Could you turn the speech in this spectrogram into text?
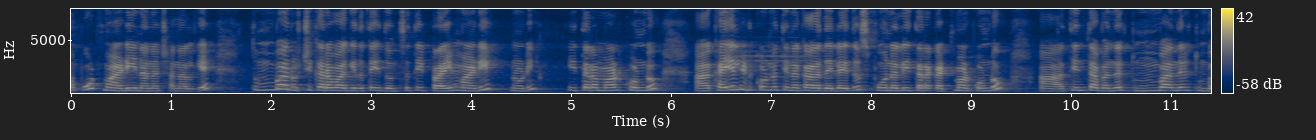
ಸಪೋರ್ಟ್ ಮಾಡಿ ನನ್ನ ಚಾನಲ್ಗೆ ತುಂಬ ರುಚಿಕರವಾಗಿರುತ್ತೆ. ಇದೊಂದು ಸತಿ ಟ್ರೈ ಮಾಡಿ ನೋಡಿ. ಈ ಥರ ಮಾಡಿಕೊಂಡು ಕೈಯಲ್ಲಿ ಹಿಡ್ಕೊಂಡು ತಿನ್ನೋಕ್ಕಾಗೋದಿಲ್ಲ. ಇದು ಸ್ಪೂನಲ್ಲಿ ಈ ಥರ ಕಟ್ ಮಾಡಿಕೊಂಡು ತಿಂತಾ ಬಂದರೆ ತುಂಬ ಅಂದರೆ ತುಂಬ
